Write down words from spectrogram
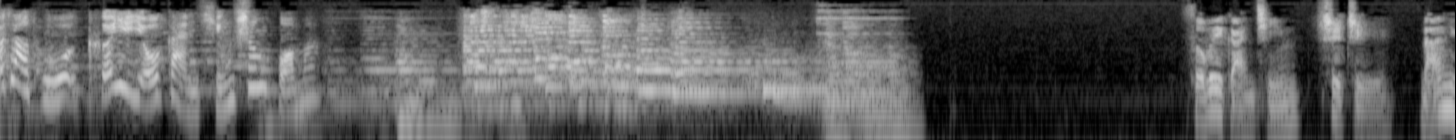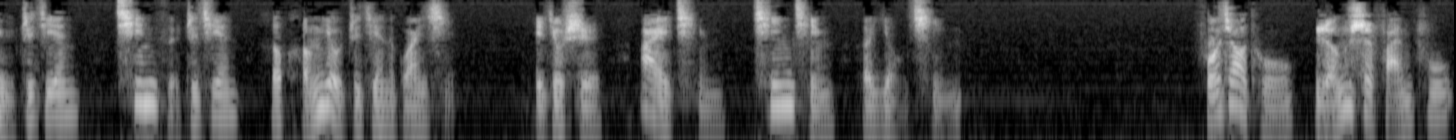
佛教徒可以有感情生活吗？所谓感情，是指男女之间、亲子之间和朋友之间的关系，也就是爱情、亲情和友情。佛教徒仍是凡夫，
